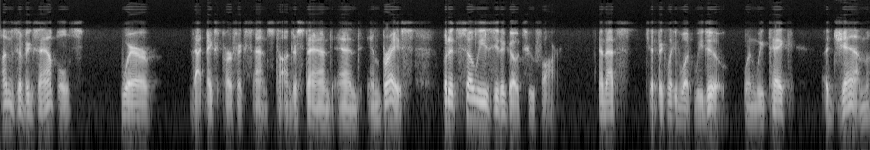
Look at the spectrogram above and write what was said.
tons of examples where that makes perfect sense to understand and embrace. But it's so easy to go too far. And that's typically what we do when we take a gem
